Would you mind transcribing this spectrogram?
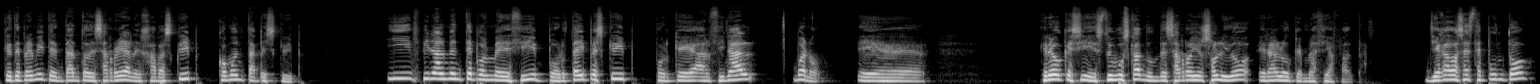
que te permiten tanto desarrollar en JavaScript como en TypeScript. Y finalmente pues me decidí por TypeScript porque al final, bueno, eh, creo que si estoy buscando un desarrollo sólido era lo que me hacía falta. Llegados a este punto,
